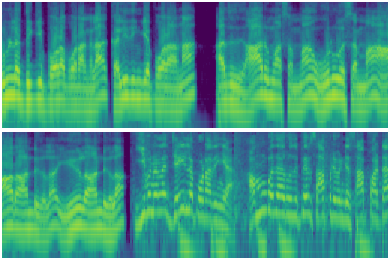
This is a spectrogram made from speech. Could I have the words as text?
உள்ள தூக்கி போட போறாங்களா? கழிதிங்க போறானா? அது ஆறு மாசமா ஒரு வருஷமா ஆறு ஆண்டுகளா ஏழு ஆண்டுகளா? இவனெல்லாம் ஜெயில போடாதீங்க. ஐம்பது அறுபது பேர் சாப்பிட வேண்டிய சாப்பாட்டை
